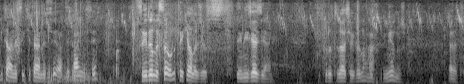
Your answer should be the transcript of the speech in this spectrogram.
bir tanesi iki tanesi artık hangisi sıyrılırsa onu teke alacağız. Deneyeceğiz yani. Bir pırıltı daha çakalım. Ha, iniyor musunuz? Evet.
